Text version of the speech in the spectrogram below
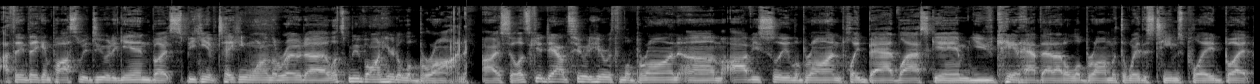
I think they can possibly do it again. But speaking of taking one on the road, uh, let's move on here to LeBron. All right, so let's get down to it here with LeBron. Um, Um, obviously, LeBron played bad last game. You can't have that out of LeBron with the way this team's played, but.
